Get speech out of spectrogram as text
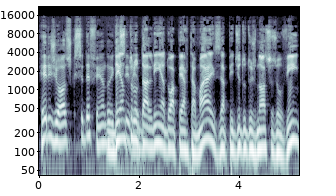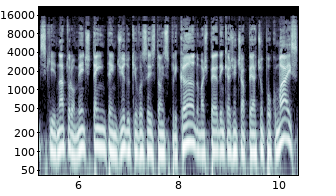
religiosos que se defendam. Dentro da linha do Aperta Mais, a pedido dos nossos ouvintes, que naturalmente têm entendido o que vocês estão explicando, mas pedem que a gente aperte um pouco mais.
